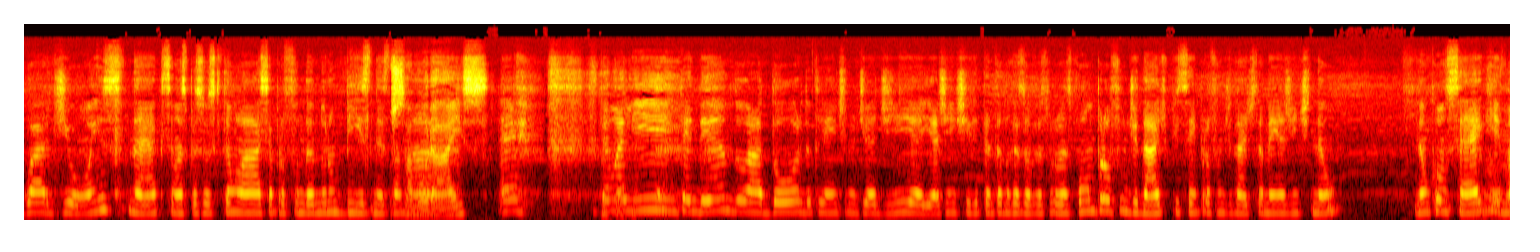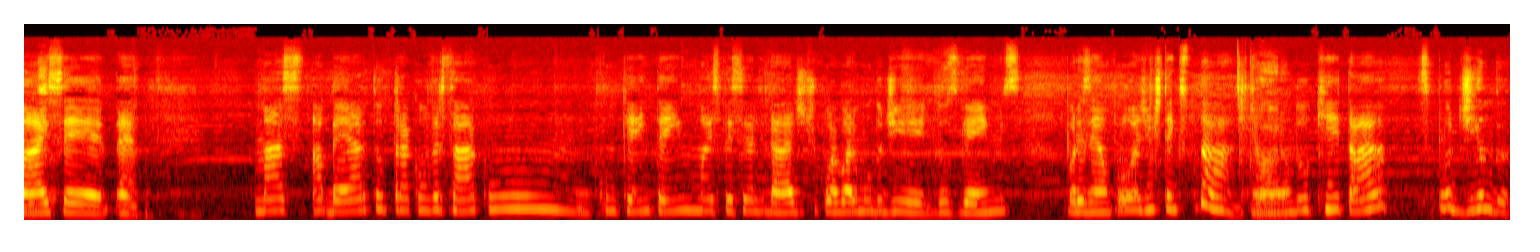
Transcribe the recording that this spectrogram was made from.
guardiões, né, que são as pessoas que estão lá se aprofundando no business da Os samurais. É, estão ali entendendo a dor do cliente no dia a dia e a gente tentando resolver os problemas com profundidade, porque sem profundidade também a gente não não consegue mais ser, é, mas aberto para conversar com, com quem tem uma especialidade, tipo agora o mundo de, dos games, por exemplo, a gente tem que estudar. É Claro. um mundo que está explodindo.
